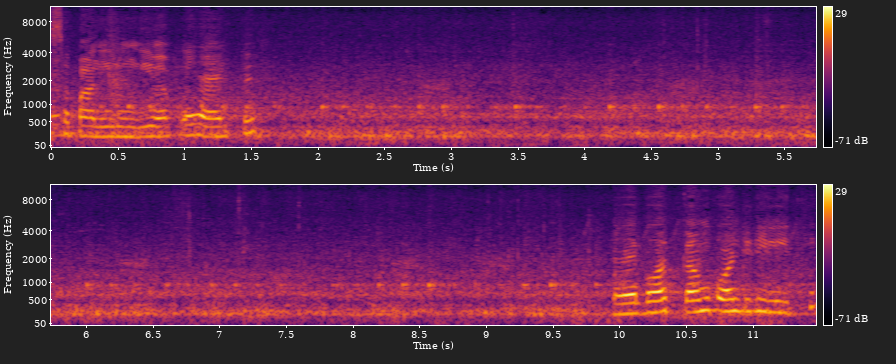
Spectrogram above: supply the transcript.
सा पानी लूँगी मैं अपने हैंड पे। मैंने बहुत कम क्वांटिटी ली थी।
